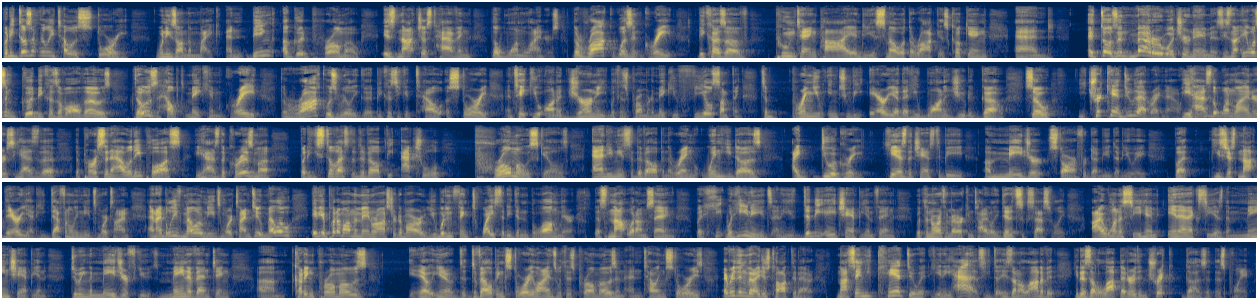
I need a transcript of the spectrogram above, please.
but he doesn't really tell a story when he's on the mic. And being a good promo is not just having the one liners. The Rock wasn't great because of Poontang Pie and Do You Smell What the Rock is Cooking and it doesn't matter what your name is. He's not he wasn't good because of all those. Those helped make him great. The Rock was really good because he could tell a story and take you on a journey with his promo to make you feel something, to bring you into the area that he wanted you to go. So Trick can't do that right now. He has the one-liners, he has the the personality plus, he has the charisma, but he still has to develop the actual promo skills and he needs to develop in the ring. When he does, I do agree. He has the chance to be a major star for WWE, but he's just not there yet. He definitely needs more time. And I believe Melo needs more time too. Melo, if you put him on the main roster tomorrow, you wouldn't think twice that he didn't belong there. That's not what I'm saying. But he what he needs, and he did the A champion thing with the North American title. He did it successfully. I want to see him in NXT as the main champion, doing the major feuds, main eventing, um, cutting promos, you know, you know, d- developing storylines with his promos and, and telling stories, everything that I just talked about. Not saying he can't do it, and he has. He, he's done a lot of it. He does it a lot better than Trick does at this point.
